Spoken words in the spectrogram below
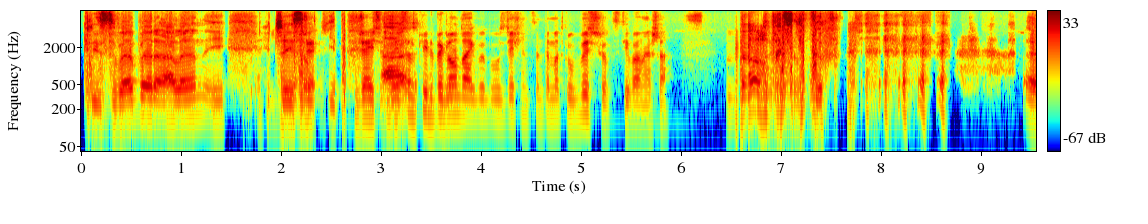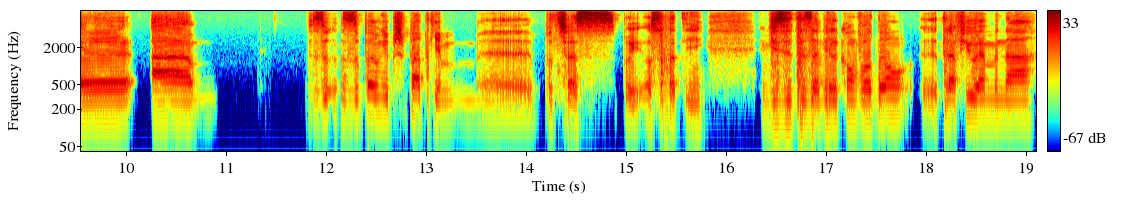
Chris Webber, Allen i, i Jason Kidd. Jason, a, Jason Kidd wygląda jakby był z 10 cm wyższy od Steve'a Nasha. No, bez kitów. e, a zupełnie przypadkiem e, podczas mojej ostatniej wizyty za Wielką Wodą e, trafiłem na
